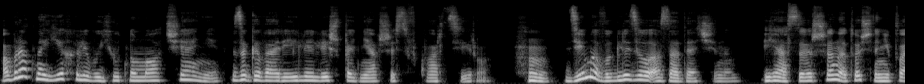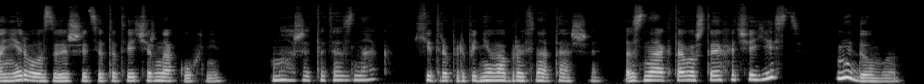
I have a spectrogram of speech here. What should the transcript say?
Обратно ехали в уютном молчании, заговорили, лишь поднявшись в квартиру. Хм, Дима выглядел озадаченным. Я совершенно точно не планировала завершить этот вечер на кухне. «Может, это знак?» – хитро приподняла бровь Наташа. «Знак того, что я хочу есть? Не думаю».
